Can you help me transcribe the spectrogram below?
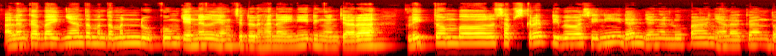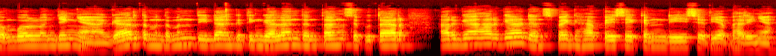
alangkah baiknya teman-teman dukung channel yang sederhana ini dengan cara klik tombol subscribe di bawah sini dan jangan lupa nyalakan tombol loncengnya agar teman-teman tidak ketinggalan tentang seputar harga-harga dan spek HP second di setiap harinya.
